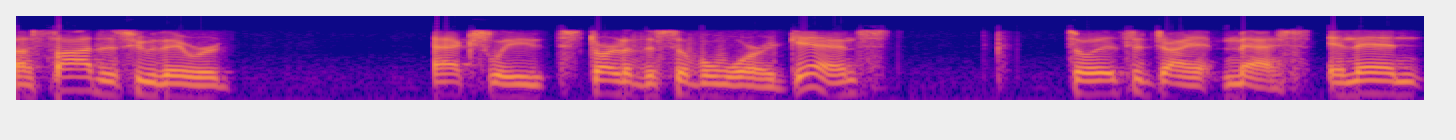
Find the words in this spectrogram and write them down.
Assad is who they were actually started the civil war against. So it's a giant mess. And then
